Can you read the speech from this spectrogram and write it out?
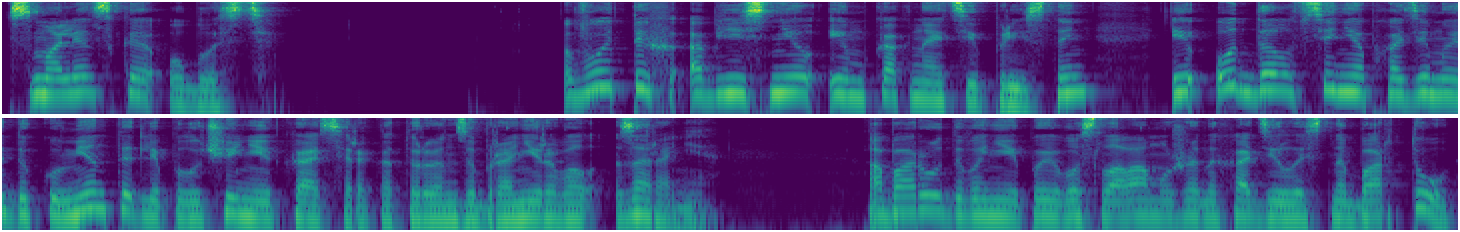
Смоленская область. Войтых объяснил им, как найти пристань, и отдал все необходимые документы для получения катера, который он забронировал заранее. Оборудование, по его словам, уже находилось на борту,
